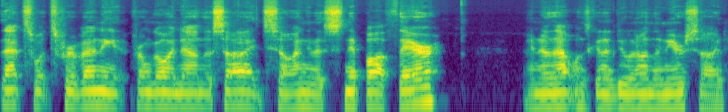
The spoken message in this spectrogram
that's what's preventing it from going down the sides. So I'm gonna snip off there. I know that one's gonna do it on the near side.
